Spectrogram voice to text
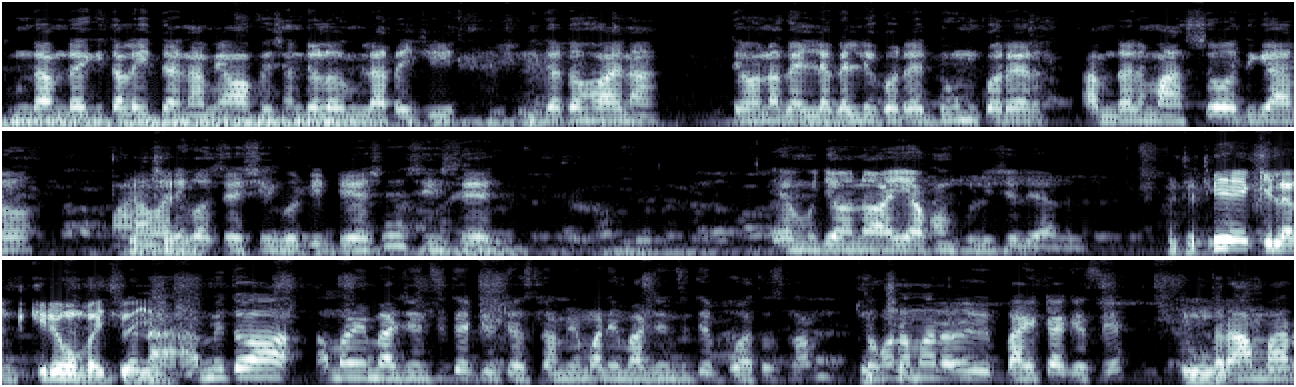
তোমরা আমরা কিতা লাগি দেন আমি আমার পেশেন্টের লোক মিলাত আইছি এটা তো হয় না তেও না গাল্লা গাল্লি করে দুম করে আমরা মাসও ওদিকে আরও মারামারি করছে সিকিউরিটি ড্রেস এসেছে এর মধ্যে আইয়া এখন পুলিশে লিয়া গেল আচ্ছা ঠিক কিলাম কীরকম পাইছো না আমি তো আমার ইমার্জেন্সিতে ডিউটি আসলাম আমি আমার ইমার্জেন্সিতে বুয়াত আসলাম। তখন আমার ওই বাইকটা গেছে তারা আমার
